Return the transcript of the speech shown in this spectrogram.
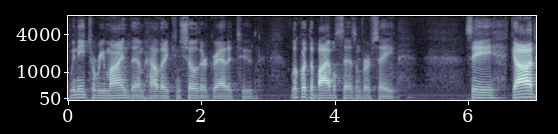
We need to remind them how they can show their gratitude. Look what the Bible says in verse 8. See, God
